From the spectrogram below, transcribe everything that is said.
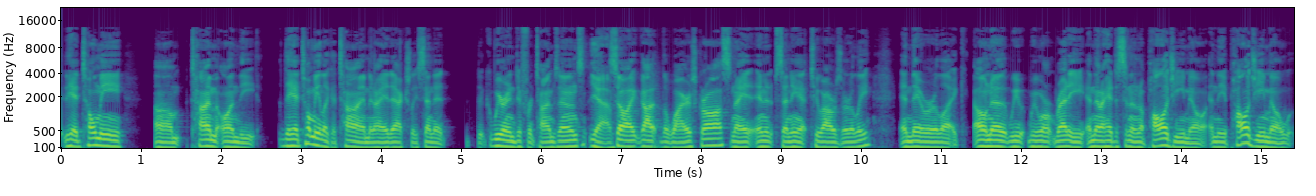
they had told me um, time on the. They had told me like a time, and I had actually sent it. We were in different time zones, Yeah. So I got the wires crossed, and I ended up sending it two hours early. And they were like, "Oh no, we we weren't ready." And then I had to send an apology email, and the apology email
